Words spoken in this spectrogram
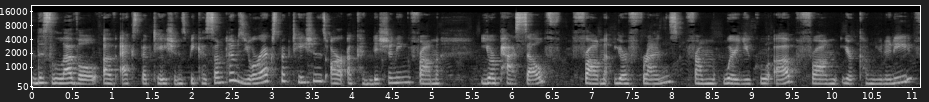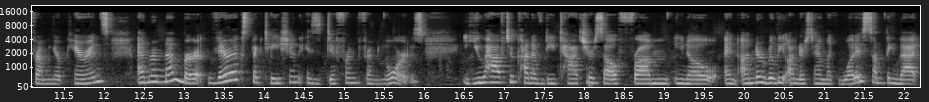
this level of expectations because sometimes your expectations are a conditioning from your past self from your friends, from where you grew up, from your community, from your parents. And remember, their expectation is different from yours. You have to kind of detach yourself from, you know, and under really understand like what is something that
